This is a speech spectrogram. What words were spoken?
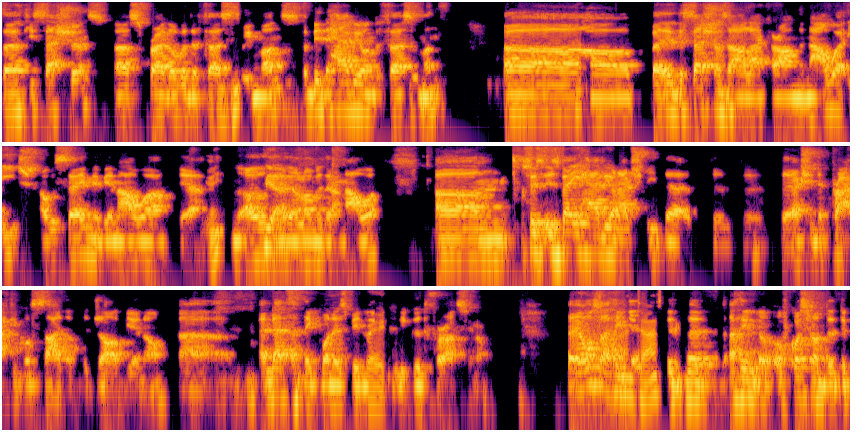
thirty sessions uh, spread over the 1st mm-hmm. three months. A bit heavy on the first month. Uh, but the sessions are like around an hour each, I would say, maybe an hour. Yeah, okay. yeah. maybe longer than an hour. Um, so it's, it's, very heavy on actually the, the, the, the, actually the practical side of the job, you know. Uh, and that's I think what has been really, really good for us, you know. Also, I think that, that, I think of course you know the, the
